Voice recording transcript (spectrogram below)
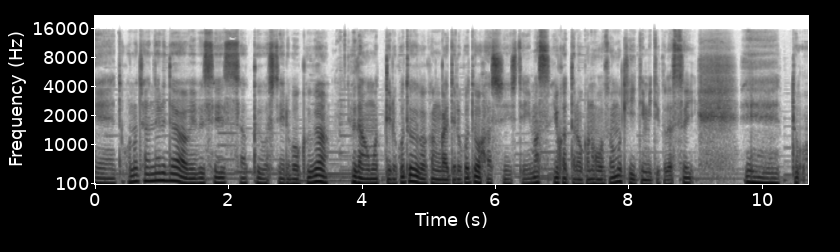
えーと、このチャンネルでは Web 制作をしている僕が普段思っていることとか考えていることを発信しています。よかったら他の放送も聞いてみてください。えっ、ー、と、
